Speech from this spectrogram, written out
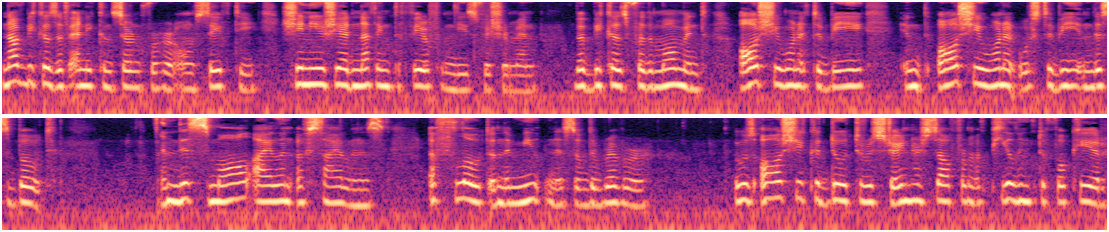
not because of any concern for her own safety. She knew she had nothing to fear from these fishermen, but because for the moment all she wanted to be in all she wanted was to be in this boat, in this small island of silence, afloat on the muteness of the river. It was all she could do to restrain herself from appealing to Fokir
